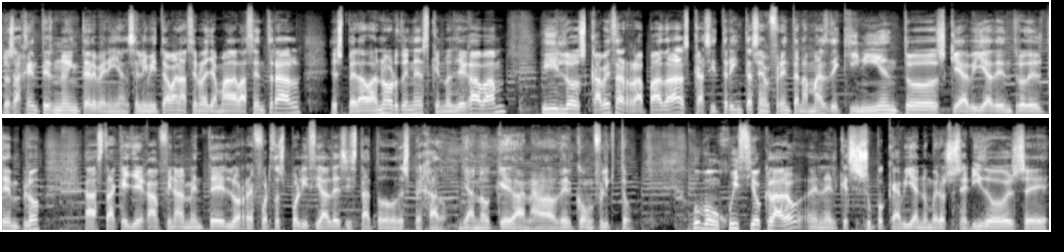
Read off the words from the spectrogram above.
Los agentes no intervenían, se limitaban a hacer una llamada a la central, esperaban órdenes que no llegaban y los cabezas rapadas, casi 30, se enfrentan a más de 500 que había dentro del templo hasta que llegan finalmente los refuerzos policiales y está todo despejado. Ya no queda nada del conflicto. Hubo un juicio, claro, en el que se supo que había numerosos heridos, eh,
